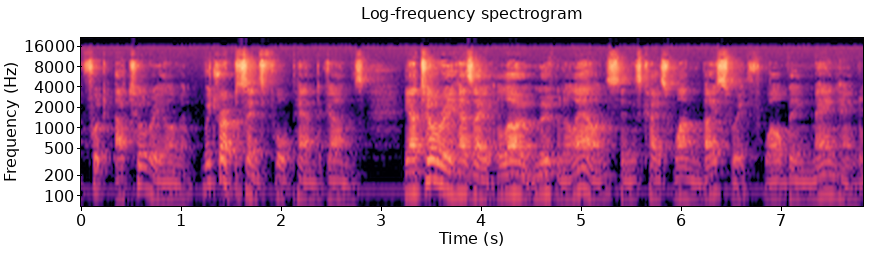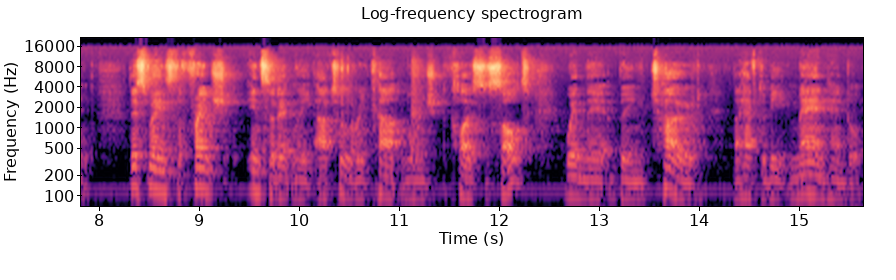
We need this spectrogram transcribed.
foot artillery element, which represents 4 pounder guns. The artillery has a low movement allowance, in this case one base width, while being manhandled. This means the French, incidentally, artillery can't launch close assault when they're being towed. They have to be manhandled.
